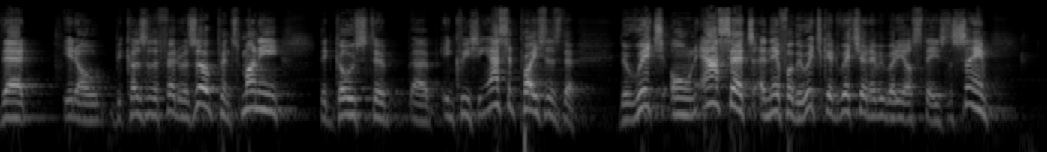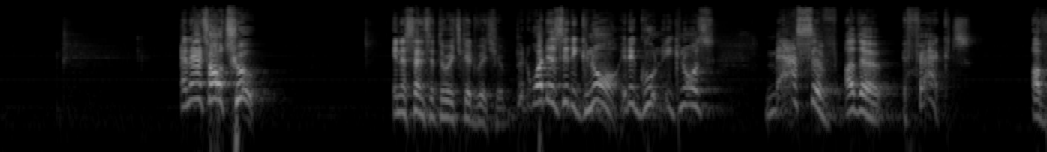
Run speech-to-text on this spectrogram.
that, you know, because of the Federal Reserve prints money that goes to uh, increasing asset prices, the, the rich own assets, and therefore the rich get richer and everybody else stays the same. And that's all true in a sense that the rich get richer. But what does it ignore? It ignores massive other effects of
